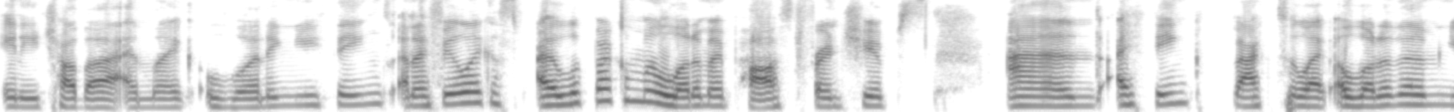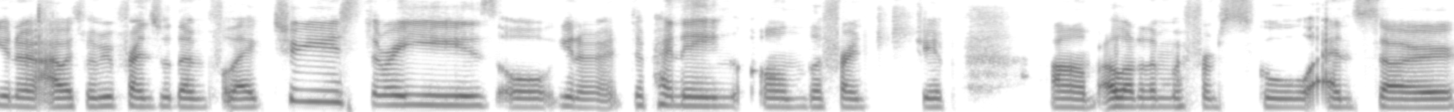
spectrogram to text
in each other and like learning new things. And I feel like I look back on a lot of my past friendships and I think back to like a lot of them, you know, I was maybe friends with them for like two years, three years, or you know, depending on the friendship. Um, a lot of them were from school, and so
